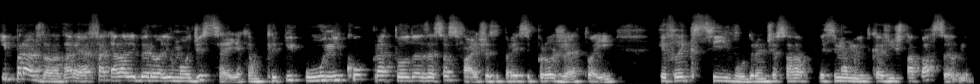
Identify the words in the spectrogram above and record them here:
E para ajudar na tarefa, ela liberou ali uma Odisseia, que é um clipe único para todas essas faixas e para esse projeto aí reflexivo durante essa, esse momento que a gente está passando.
